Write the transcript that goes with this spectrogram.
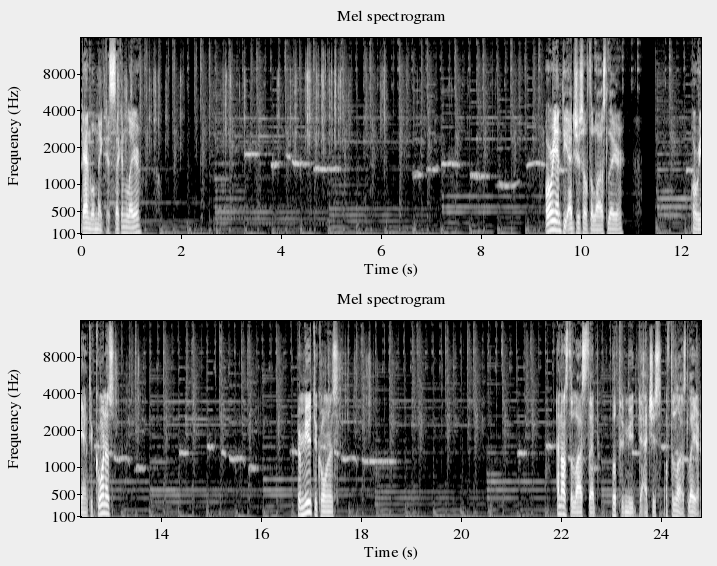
Then we'll make the second layer. Orient the edges of the last layer. Orient the corners. Permute the corners. And as the last step, we'll permute the edges of the last layer.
